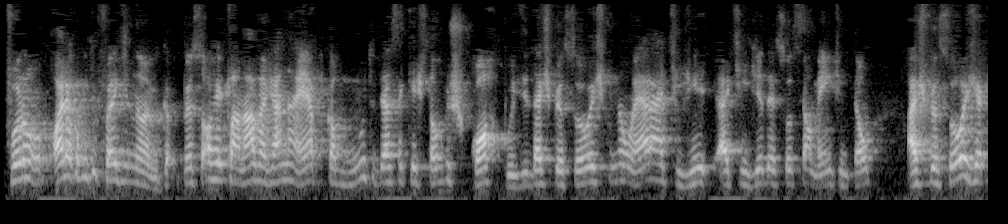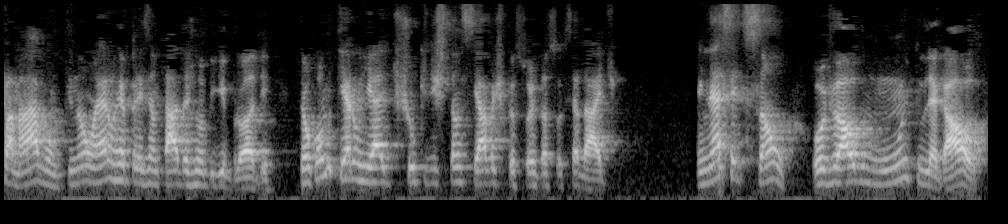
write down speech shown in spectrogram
foram. Olha como que foi a dinâmica. O pessoal reclamava já na época muito dessa questão dos corpos e das pessoas que não eram atingidas socialmente. Então, as pessoas reclamavam que não eram representadas no Big Brother. Então, como que era um reality show que distanciava as pessoas da sociedade? E nessa edição, houve algo muito legal,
